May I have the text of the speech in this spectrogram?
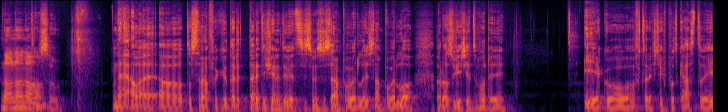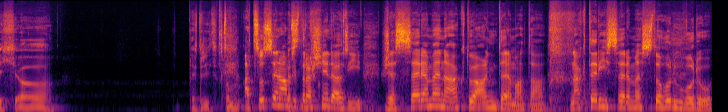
No, no, no. To jsou. Ne, ale uh, to se nám fakt, tady, tady ty všechny ty věci si myslím, že se nám povedly, že se nám povedlo rozvířit vody. I jako v, tady v těch podcastových uh, jak to říct, v tom A co se nám rybníčku. strašně daří, že sereme na aktuální témata, na který sereme z toho důvodu,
